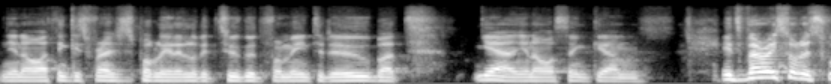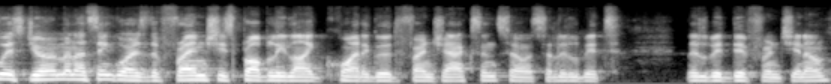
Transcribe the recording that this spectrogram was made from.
you know, I think his French is probably a little bit too good for me to do, but yeah, you know, I think um, it's very sort of Swiss German. I think, whereas the French is probably like quite a good French accent, so it's a little bit, little bit different, you know.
